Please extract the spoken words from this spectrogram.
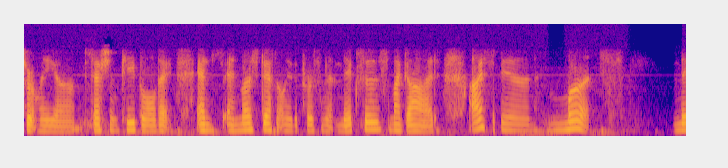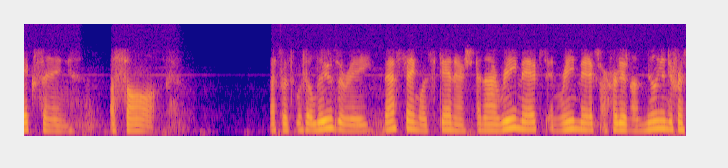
certainly um, session people that and and most definitely the person that mixes. My God, I spend months mixing a song. That's with with Illusory. That thing was finished, and I remixed and remixed. I heard it on a million different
